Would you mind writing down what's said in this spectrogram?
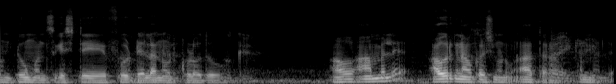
ಒಂದು ಟೂ ಮಂತ್ಸ್ಗೆ ಸ್ಟೇ ಫುಡ್ ಎಲ್ಲ ನೋಡ್ಕೊಳ್ಳೋದು. ಅವು ಆಮೇಲೆ ಅವ್ರಿಗೆ ನಾವು ಕರ್ಸಿ ನೋಡ್ಕೊಂಡು ಆ ಥರ ಆಮೇಲೆ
